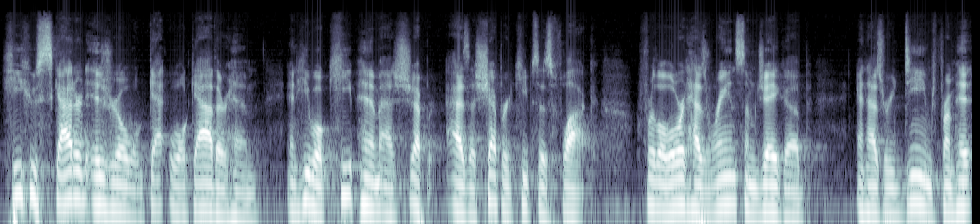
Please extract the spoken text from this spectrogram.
He who scattered Israel will, get, will gather him, and he will keep him as, shepherd, as a shepherd keeps his flock. For the Lord has ransomed Jacob and has redeemed, from his,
